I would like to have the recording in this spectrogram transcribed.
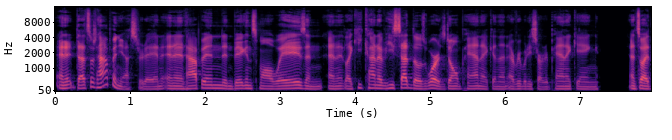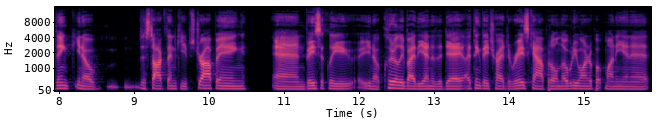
and it, that's what happened yesterday and, and it happened in big and small ways and and it, like he kind of he said those words don't panic and then everybody started panicking and so i think you know the stock then keeps dropping and basically you know clearly by the end of the day i think they tried to raise capital. Nobody wanted to put money in it.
